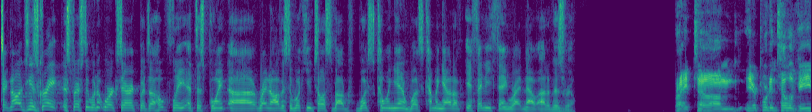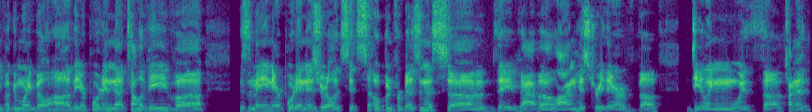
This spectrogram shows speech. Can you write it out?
Technology is great, especially when it works, Eric. But uh, hopefully, at this point, uh, right now, obviously, what can you tell us about what's coming in and what's coming out of, if anything, right now out of Israel? Right. Um, the airport in Tel Aviv. Uh, good morning, Bill. Uh, the airport in uh, Tel Aviv uh, is the main airport in Israel. It's it's open for business. they have a long history there of dealing with trying to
